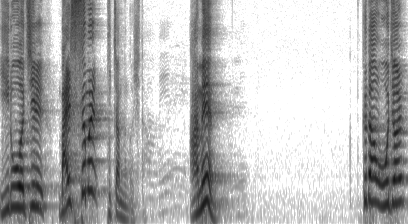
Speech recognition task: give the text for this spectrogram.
이루어질 말씀을 붙잡는 것이다. 아멘. 그다음 5절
